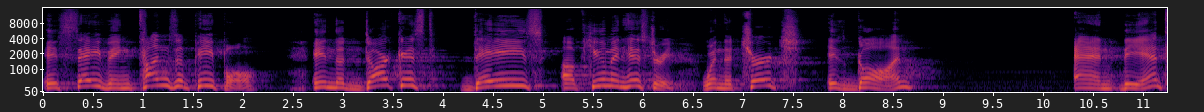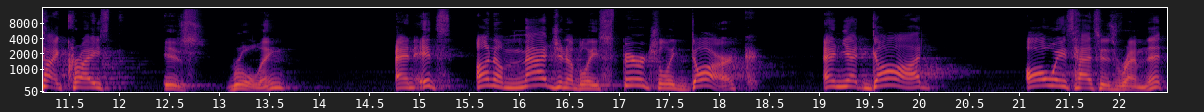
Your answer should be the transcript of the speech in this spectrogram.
is saving tons of people in the darkest days of human history when the church is gone and the Antichrist is ruling and it's unimaginably spiritually dark, and yet God always has his remnant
